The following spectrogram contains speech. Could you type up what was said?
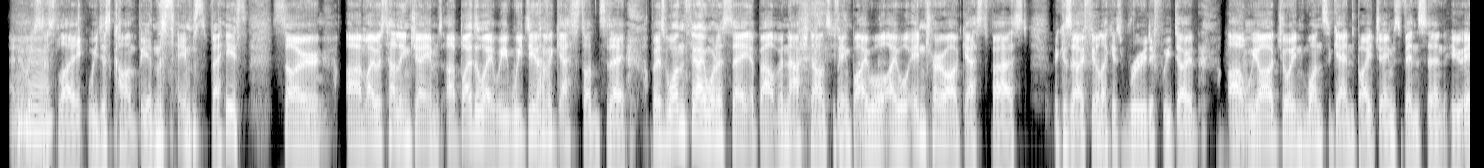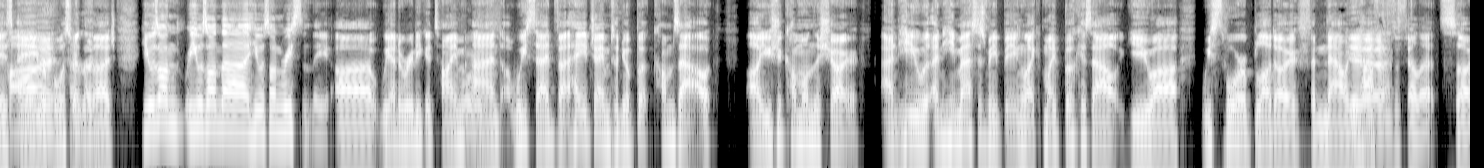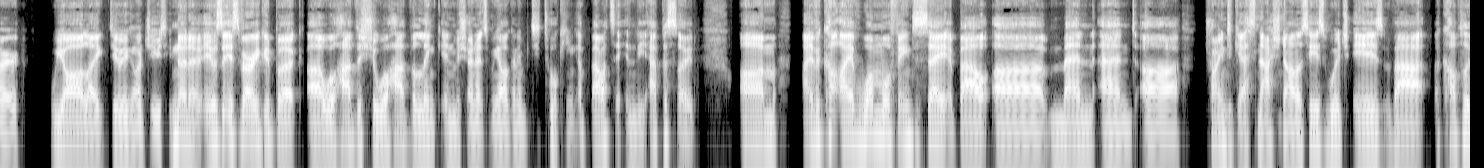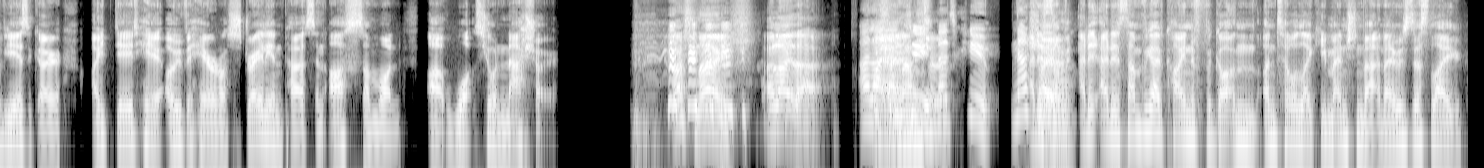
And it was Mhm. just like we just can't be in the same space. So um i was telling james uh, by the way we, we do have a guest on today. There's one thing i want to say about the nationality thing but i will i will intro our guest first because i feel like it's rude if we don't. Uh, we are joined once again by james vincent who is Hi, a reporter at the verge. He was on he was on the he was on recently. Uh we had a really good time and we said that hey james when your book comes out uh you should come on the show. And he w- and he messaged me being like my book is out. You uh we swore a blood oath and now you have to fulfill it. So we are like doing our duty. No no it was it's a very good book. Uh we'll have the show we'll have the link in the show notes. We are going to be talking about it in the episode. Um i have a cou- i have one more thing to say about uh men and uh trying to guess nationalities which is that a couple of years ago I did hear overhear an Australian person ask someone, uh, "What's your nasho?" That's nice. I like that. I like And- that too. Nacho. That's cute. And it's, Nacho. and, it, and it's something I've kind of forgotten until like you mentioned that, and I was just like,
